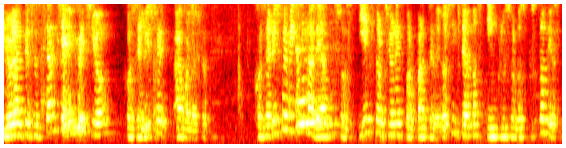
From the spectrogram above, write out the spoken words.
Durante su estancia en prisión, José Luis fue, ah, bueno, eso. José Luis fue víctima de abusos y extorsiones por parte de los internos, incluso los custodios.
